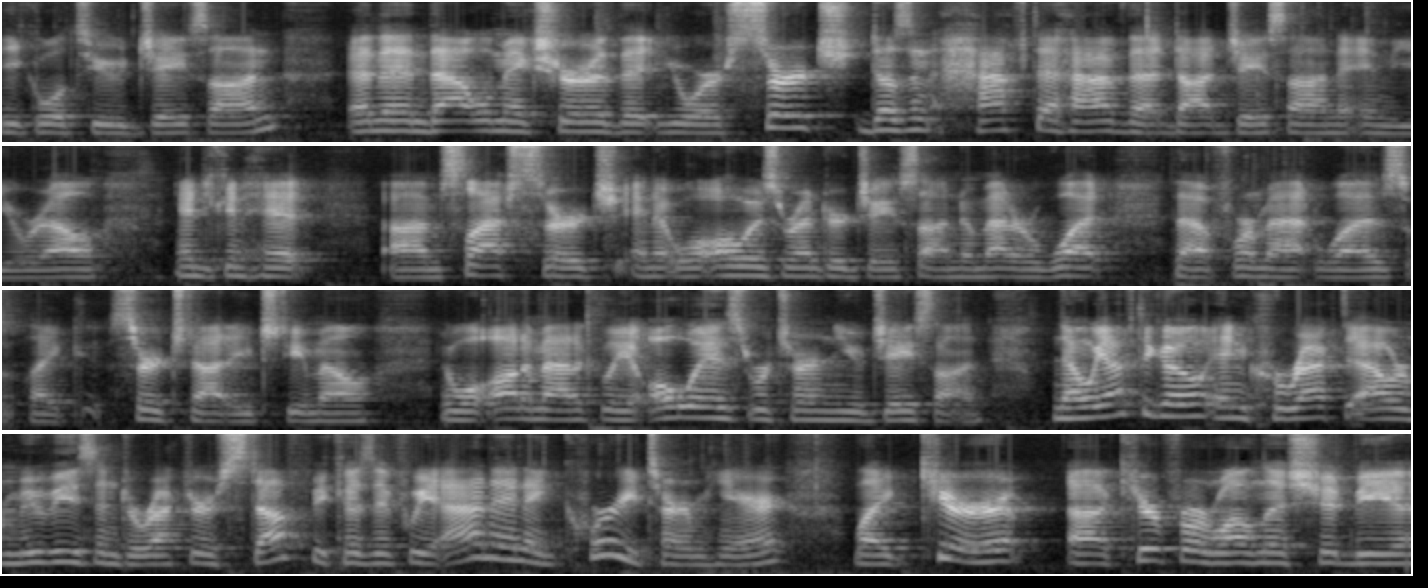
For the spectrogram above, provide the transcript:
equal to JSON. And then that will make sure that your search doesn't have to have that .json in the URL and you can hit um, slash search and it will always render JSON no matter what that format was, like search.html. It will automatically always return you JSON. Now we have to go and correct our movies and directors stuff because if we add in a query term here, like cure, uh, cure for wellness should be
